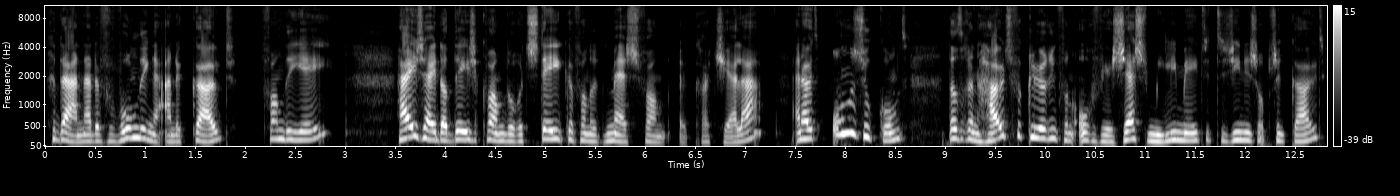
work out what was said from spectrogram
gedaan naar de verwondingen aan de kuit van de J. Hij zei dat deze kwam door het steken van het mes van uh, Cracella. En uit onderzoek komt dat er een huidverkleuring van ongeveer 6 mm te zien is op zijn kuit.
